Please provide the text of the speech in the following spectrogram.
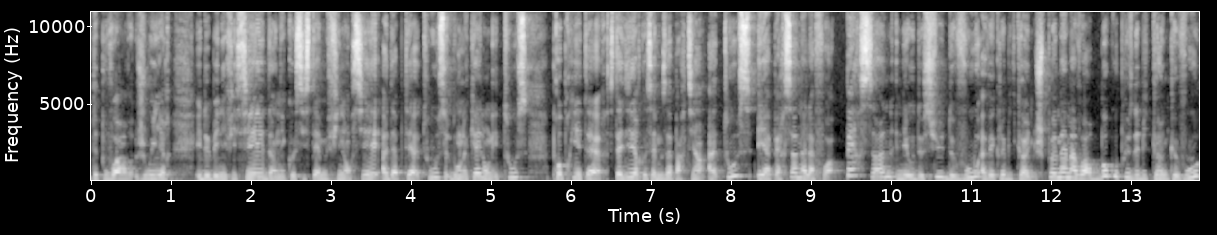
de pouvoir jouir et de bénéficier d'un écosystème financier adapté à tous, dans lequel on est tous propriétaires. C'est-à-dire que ça nous appartient à tous et à personne à la fois. Personne n'est au-dessus de vous avec le Bitcoin. Je peux même avoir beaucoup plus de Bitcoin que vous,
